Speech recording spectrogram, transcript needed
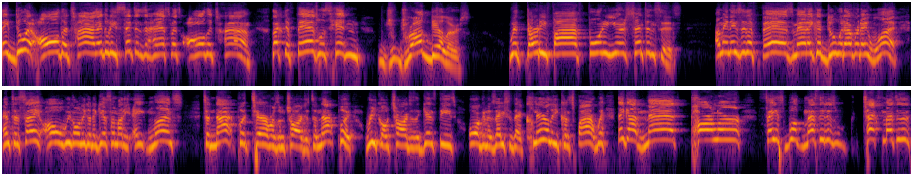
They do it all the time. They do these sentence enhancements all the time. Like the feds was hitting dr- drug dealers with 35, 40 year sentences. I mean, these are the feds, man. They could do whatever they want. And to say, oh, we're only going to give somebody eight months, to not put terrorism charges, to not put RICO charges against these organizations that clearly conspire with. They got mad Parler, Facebook messages, text messages.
